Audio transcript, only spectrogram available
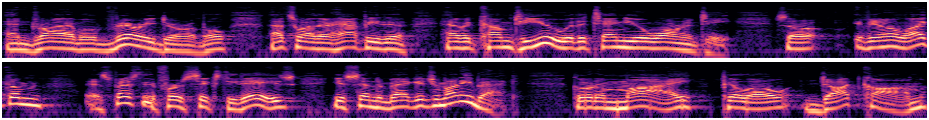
and dryable, very durable. That's why they're happy to have it come to you with a 10 year warranty. So if you don't like them, especially the first 60 days, you send them back, get your money back. Go to mypillow.com,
